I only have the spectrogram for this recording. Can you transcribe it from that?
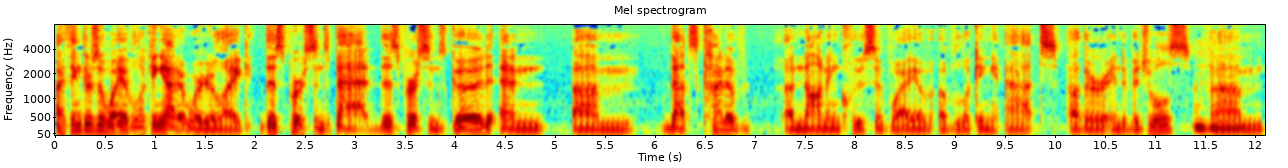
I think there's a way of looking at it where you're like, this person's bad, this person's good, and um, that's kind of a non-inclusive way of, of looking at other individuals. Um,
